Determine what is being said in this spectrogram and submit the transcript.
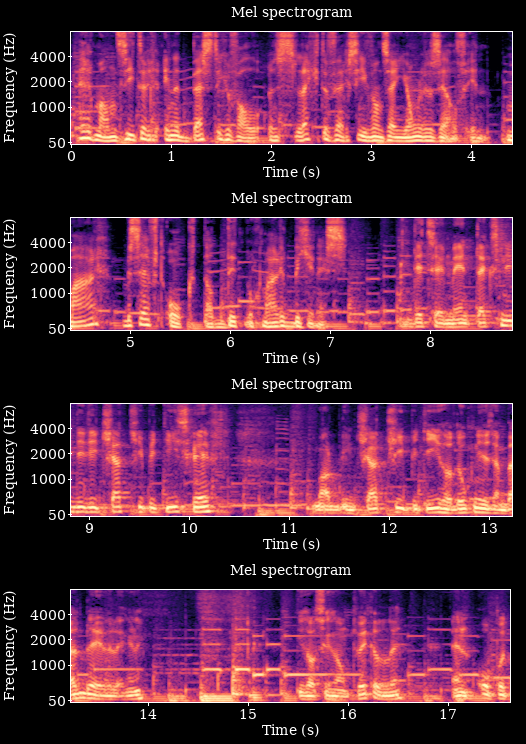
Herman ziet er in het beste geval een slechte versie van zijn jongere zelf in, maar beseft ook dat dit nog maar het begin is. Dit zijn mijn teksten die die ChatGPT schrijft. Maar die ChatGPT gaat ook niet in zijn bed blijven liggen. Hè. Die gaat zich ontwikkelen. Hè. En op het,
